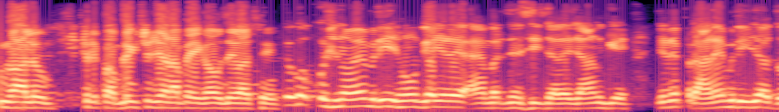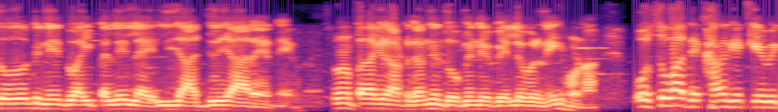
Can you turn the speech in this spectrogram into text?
ਨਾਲ, ਜਿਹੜੇ ਪਬਲਿਕ 'ਚ ਜਾਣਾ ਪਏਗਾ, ਉਹਦੇ ਵਾਸਤੇ ਦੇਖੋ ਕੁਝ ਨਵੇਂ ਮਰੀਜ਼ ਹੋਣਗੇ, ਜਿਹੜੇ ਐਮਰਜੈਂਸੀ ਚਲੇ ਜਾਣਗੇ, ਜਿਹੜੇ ਪੁਰਾਣੇ ਮਰੀਜ਼ ਆ ਦੋ ਦੋ ਦਿਨੇ ਦਵਾਈ ਪਹਿਲੇ ਲਿਜਾ ਲਿਜਾ ਰਹੇ ਨੇ। ਉਹਨਾਂ ਨੂੰ ਪਤਾ ਕਿ ਡਾਕਟਰ ਕਹਿੰਦੇ ਦੋ ਮਹੀਨੇ ਅਵੇਲੇਬਲ ਨਹੀਂ ਹੋਣਾ। ਉਸ ਤੋਂ ਬਾਅਦ ਦੇਖਾਂਗੇ ਕਿ ਵੀ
